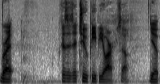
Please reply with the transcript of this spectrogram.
right. because it's a two PPR. So Yep.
